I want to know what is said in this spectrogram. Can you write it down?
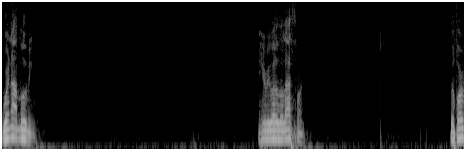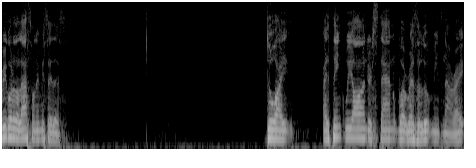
We're not moving. Here we go to the last one. Before we go to the last one, let me say this. Do I I think we all understand what resolute means now, right?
